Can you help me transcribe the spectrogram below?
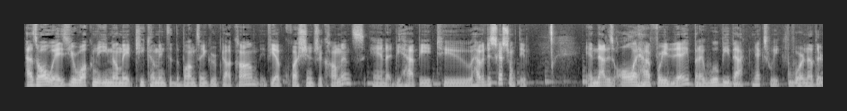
As always, you're welcome to email me at tcummings at thebahnsengroup.com if you have questions or comments, and I'd be happy to have a discussion with you. And that is all I have for you today, but I will be back next week for another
